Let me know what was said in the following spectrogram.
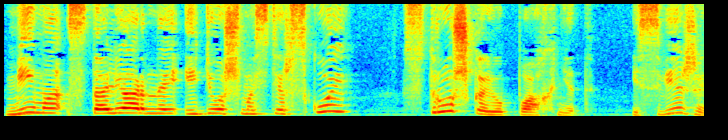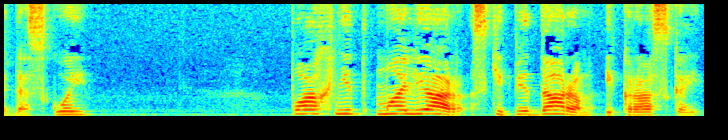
Мимо столярной идешь мастерской, стружкою пахнет и свежей доской. Пахнет маляр с кипидаром и краской.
